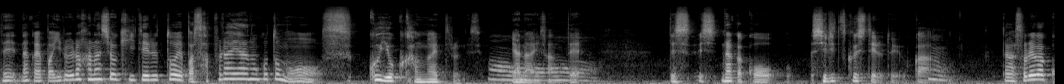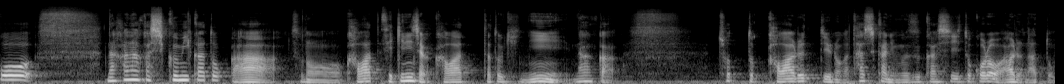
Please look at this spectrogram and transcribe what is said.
でなんかやっぱいろいろ話を聞いてるとやっぱサプライヤーのこともすっごいよく考えてるんですよ。柳井さんって。でなんかこう知り尽くしてるというか、うん。だからそれがこうなかなか仕組み化とかその変わっ責任者が変わった時になんかちょっと変わるっていうのが確かに難しいところはあるなと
